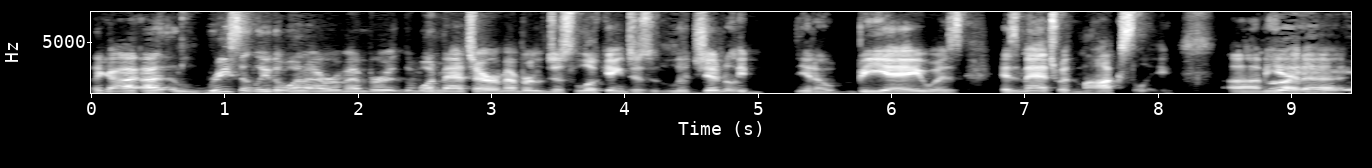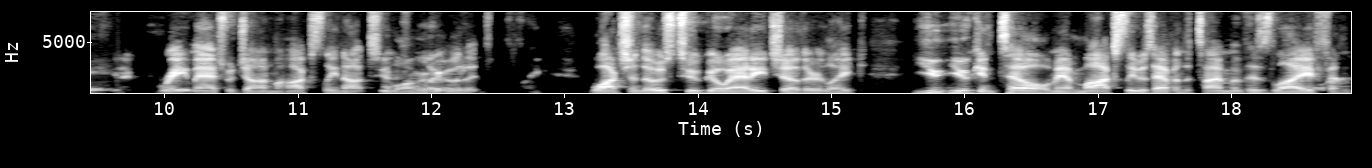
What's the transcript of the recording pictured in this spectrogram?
Like I, I recently the one I remember the one match I remember just looking just legitimately, you know, BA was his match with Moxley. Um he Oh, had a yeah, yeah. great match with John Moxley not too long ago that just like watching those two go at each other like you you can tell man Moxley was having the time of his life and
